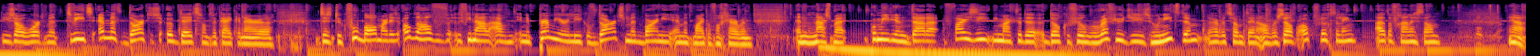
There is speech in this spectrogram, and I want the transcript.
die zo hoort met tweets en met darts-updates. Want we kijken naar, het is natuurlijk voetbal, maar dit is ook de halve finale avond in de Premier League of Darts... met Barney en met Michael van Gerwen. En naast mij comedian Dara Faizi, die maakte de docufilm Refugees Who Needs Them. Daar hebben we het zo meteen over. Zelf ook vluchteling uit Afghanistan. Ja,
